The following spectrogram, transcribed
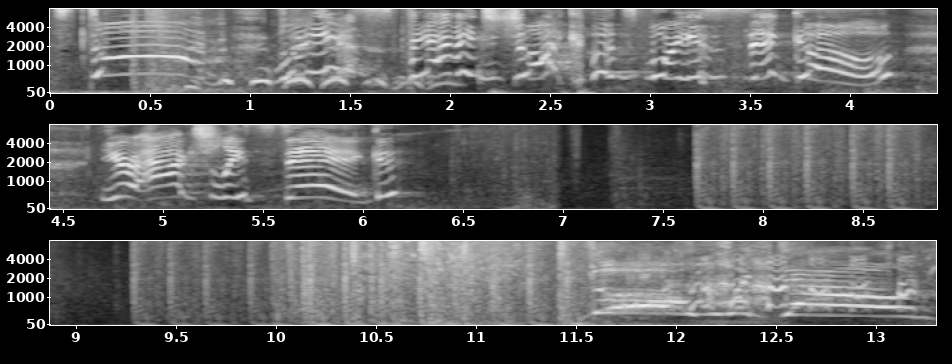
Stop! what are you spamming shotguns for, you sicko? You're actually sick. No, you went down.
